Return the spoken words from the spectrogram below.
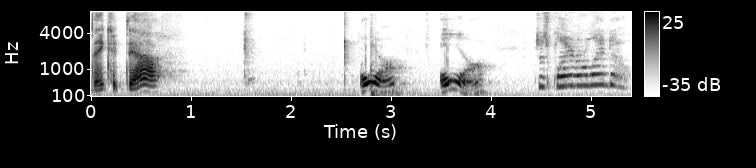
they could. Yeah, Or, or, just play in Orlando.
